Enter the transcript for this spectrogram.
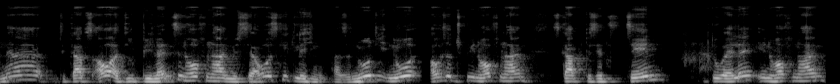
Na, da gab es auch. Die Bilanz in Hoffenheim ist sehr ausgeglichen. Also nur die nur Auswärtsspiel in Hoffenheim. Es gab bis jetzt zehn Duelle in Hoffenheim.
